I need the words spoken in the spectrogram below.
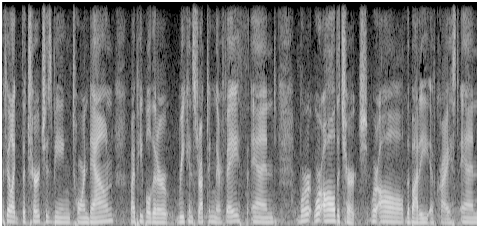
I feel like the church is being torn down by people that are reconstructing their faith. And we're, we're all the church, we're all the body of Christ. And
